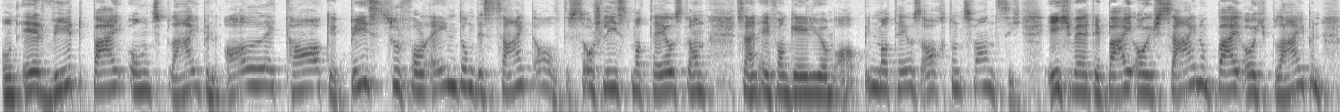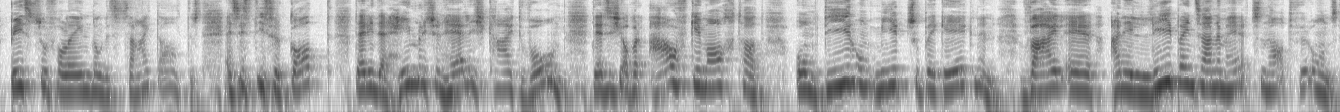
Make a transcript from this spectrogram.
Und er wird bei uns bleiben alle Tage bis zur Vollendung des Zeitalters. So schließt Matthäus dann sein Evangelium ab in Matthäus 28. Ich werde bei euch sein und bei euch bleiben bis zur Vollendung des Zeitalters. Es ist dieser Gott, der in der himmlischen Herrlichkeit wohnt, der sich aber aufgemacht gemacht hat, um dir und mir zu begegnen, weil er eine Liebe in seinem Herzen hat für uns,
